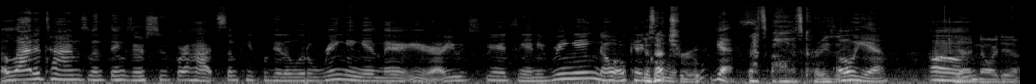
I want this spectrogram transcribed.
A lot of times when things are super hot, some people get a little ringing in their ear. Are you experiencing any ringing? No. Okay. Is that true? Yes. That's oh, that's crazy. oh yeah. Um, yeah, no idea.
